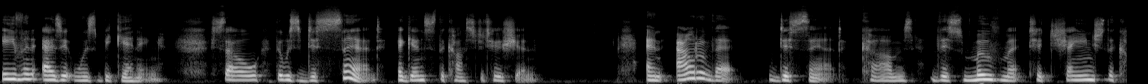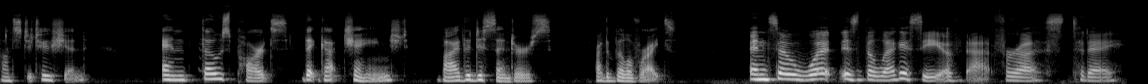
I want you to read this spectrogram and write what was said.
even as it was beginning. So there was dissent against the Constitution. And out of that dissent comes this movement to change the Constitution. And those parts that got changed by the dissenters are the Bill of Rights. And so, what is the legacy of that for us today?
